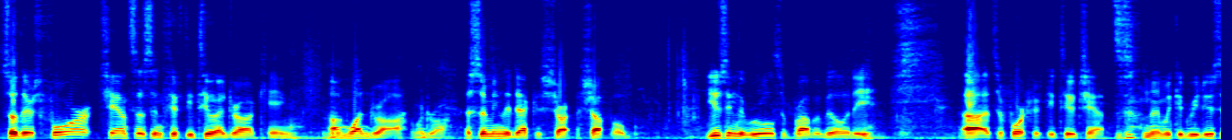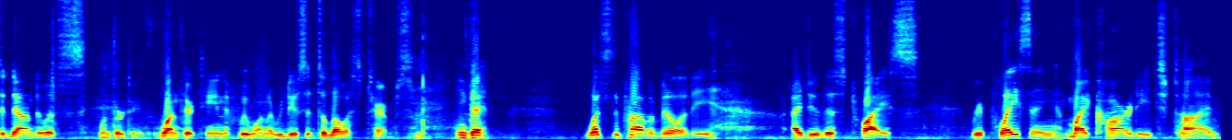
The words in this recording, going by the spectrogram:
So there's four chances in 52 I draw a king on one draw. One draw. assuming the deck is shar- shuffled. Using the rules of probability, uh, it's a 452 chance. And then we could reduce it down to its One thirteenth. 113 if we want to reduce it to lowest terms. Okay. What's the probability I do this twice, replacing my card each time?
